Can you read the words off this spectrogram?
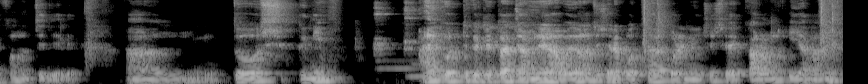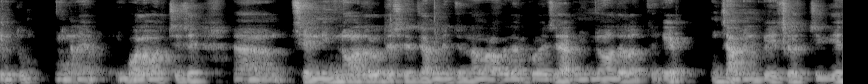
এখন হচ্ছে জেলে। তো তিনি হাইকোর্ট থেকে যে তার জামিনের আবেদন আছে, সেটা প্রত্যাহার করে নিয়েছে। সে কারণ কি জানা নেই, কিন্তু মানে বলা হচ্ছে যে সে নিম্ন আদালতে সে জামিনের জন্য আবার আবেদন করেছে। আর নিম্ন আদালত থেকে জামিন পেয়েছে হচ্ছে গিয়ে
